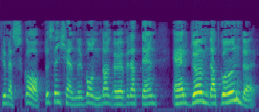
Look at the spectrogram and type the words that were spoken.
Till och med skapelsen känner våndan över att den är dömd att gå under.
